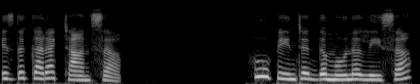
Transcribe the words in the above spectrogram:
is the correct answer. Who painted the Mona Lisa?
